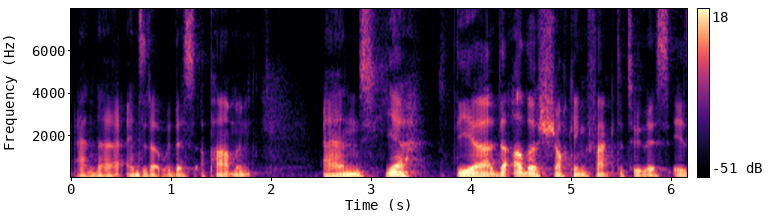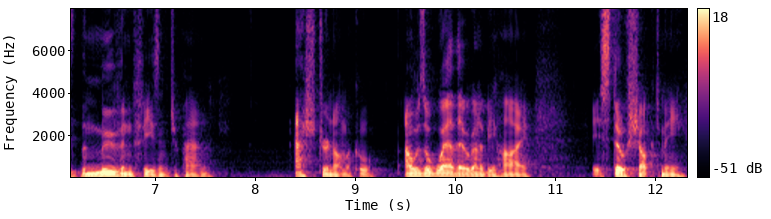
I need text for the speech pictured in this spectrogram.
and uh, ended up with this apartment. And yeah, the uh, the other shocking factor to this is the move-in fees in Japan astronomical. I was aware they were going to be high. It still shocked me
